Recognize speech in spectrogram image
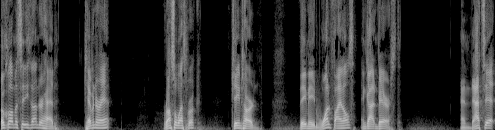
Oklahoma City Thunder had Kevin Durant, Russell Westbrook, James Harden. They made one finals and got embarrassed. And that's it.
